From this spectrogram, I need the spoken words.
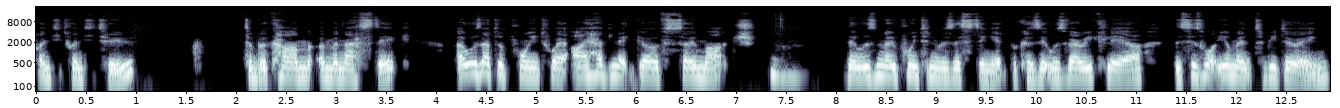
2022, to become a monastic, I was at a point where I had let go of so much. Mm. There was no point in resisting it because it was very clear. This is what you're meant to be doing.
